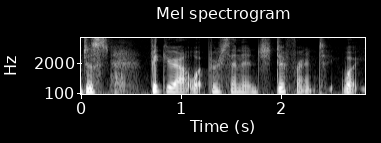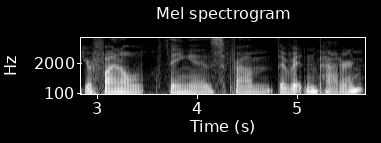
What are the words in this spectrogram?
just figure out what percentage different what your final thing is from the written pattern.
